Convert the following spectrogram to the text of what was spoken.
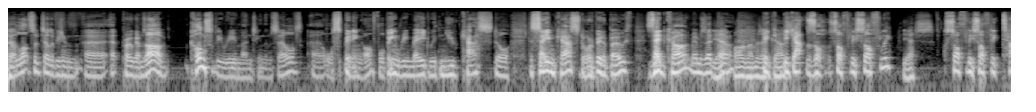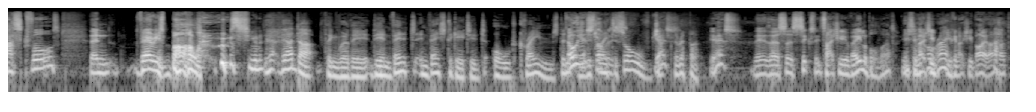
uh, lots of television uh, programs are constantly reinventing themselves uh, or spinning off or being remade with new cast or the same cast or a bit of both. Z-Car, remember Z-Car? Yeah, I remember Big, Z-Cars. Begat Softly Softly Yes. softly, softly task force, then various Barlows, you know. They, they had that thing where they, they invent, investigated old crimes, didn't Oh they? yes, they tried was- to solve Jack yes, the Ripper. Yes, there's a, six. It's actually available. That you Is can it? actually Oh, right. you can actually buy that. that.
